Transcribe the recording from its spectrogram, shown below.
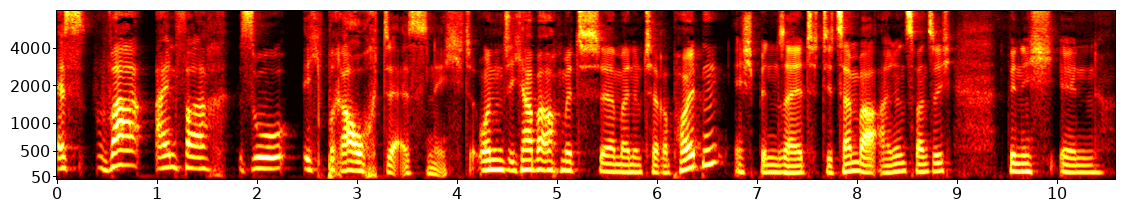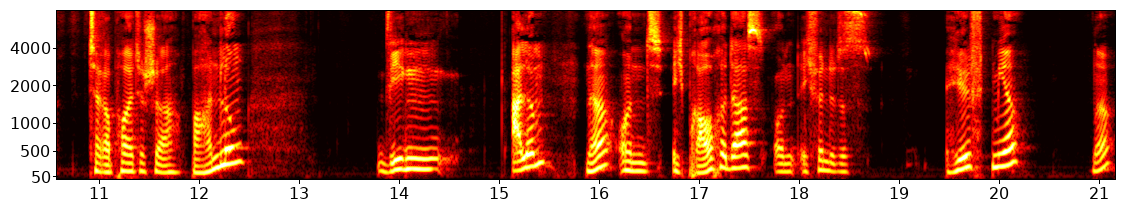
es war einfach so, ich brauchte es nicht. Und ich habe auch mit äh, meinem Therapeuten, ich bin seit Dezember 21 bin ich in therapeutischer Behandlung wegen allem, ne? Und ich brauche das und ich finde, das hilft mir, ne?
